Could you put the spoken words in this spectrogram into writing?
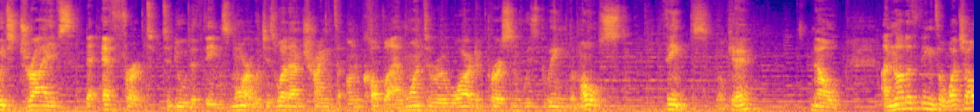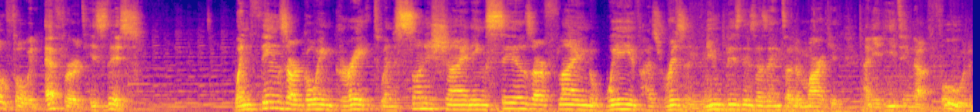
which drives the effort to do the things more, which is what I'm trying to uncover. I want to reward the person who is doing the most things, okay? Now, another thing to watch out for with effort is this. When things are going great, when the sun is shining, sales are flying, the wave has risen, new business has entered the market, and you're eating that food,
